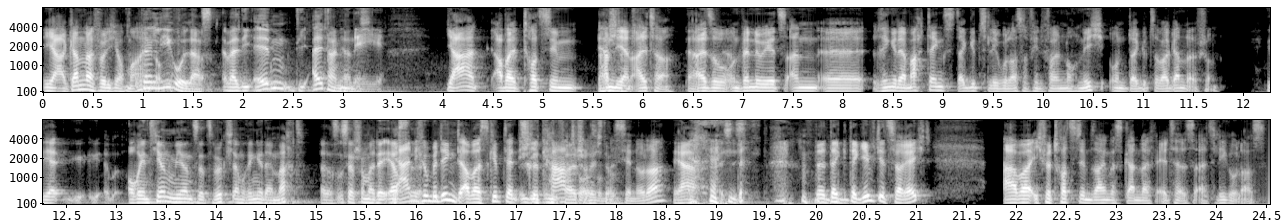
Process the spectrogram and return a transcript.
ja, Gandalf würde ich auch mal Oder. Legolas, weil die Elben, die altern ja nicht. Nee. Ja, aber trotzdem haben die ein stimmt. Alter. Ja, also, ja. und wenn du jetzt an äh, Ringe der Macht denkst, da gibt's Legolas auf jeden Fall noch nicht und da gibt's aber Gandalf schon. Ja, orientieren wir uns jetzt wirklich am Ringe der Macht? Also das ist ja schon mal der erste. Ja, nicht unbedingt, aber es gibt ja einen Schritt in die falsche Indikator so ein Richtung. bisschen, oder? Ja, Da, da, da gebe ich dir zwar recht, aber ich würde trotzdem sagen, dass Gandalf älter ist als Legolas.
